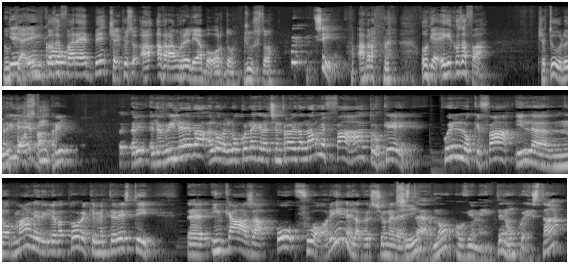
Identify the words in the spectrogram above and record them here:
Ok, dentro... cosa farebbe? Cioè, questo ha- avrà un relè a bordo, giusto? Sì, Avrà... Ok, e che cosa fa? Cioè, tu lo imposti... rileva, ri- ri- rileva, allora lo collega alla centrale d'allarme, fa altro che quello che fa il normale rilevatore che metteresti eh, in casa o fuori nella versione Sì. all'esterno, ovviamente, non questa,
